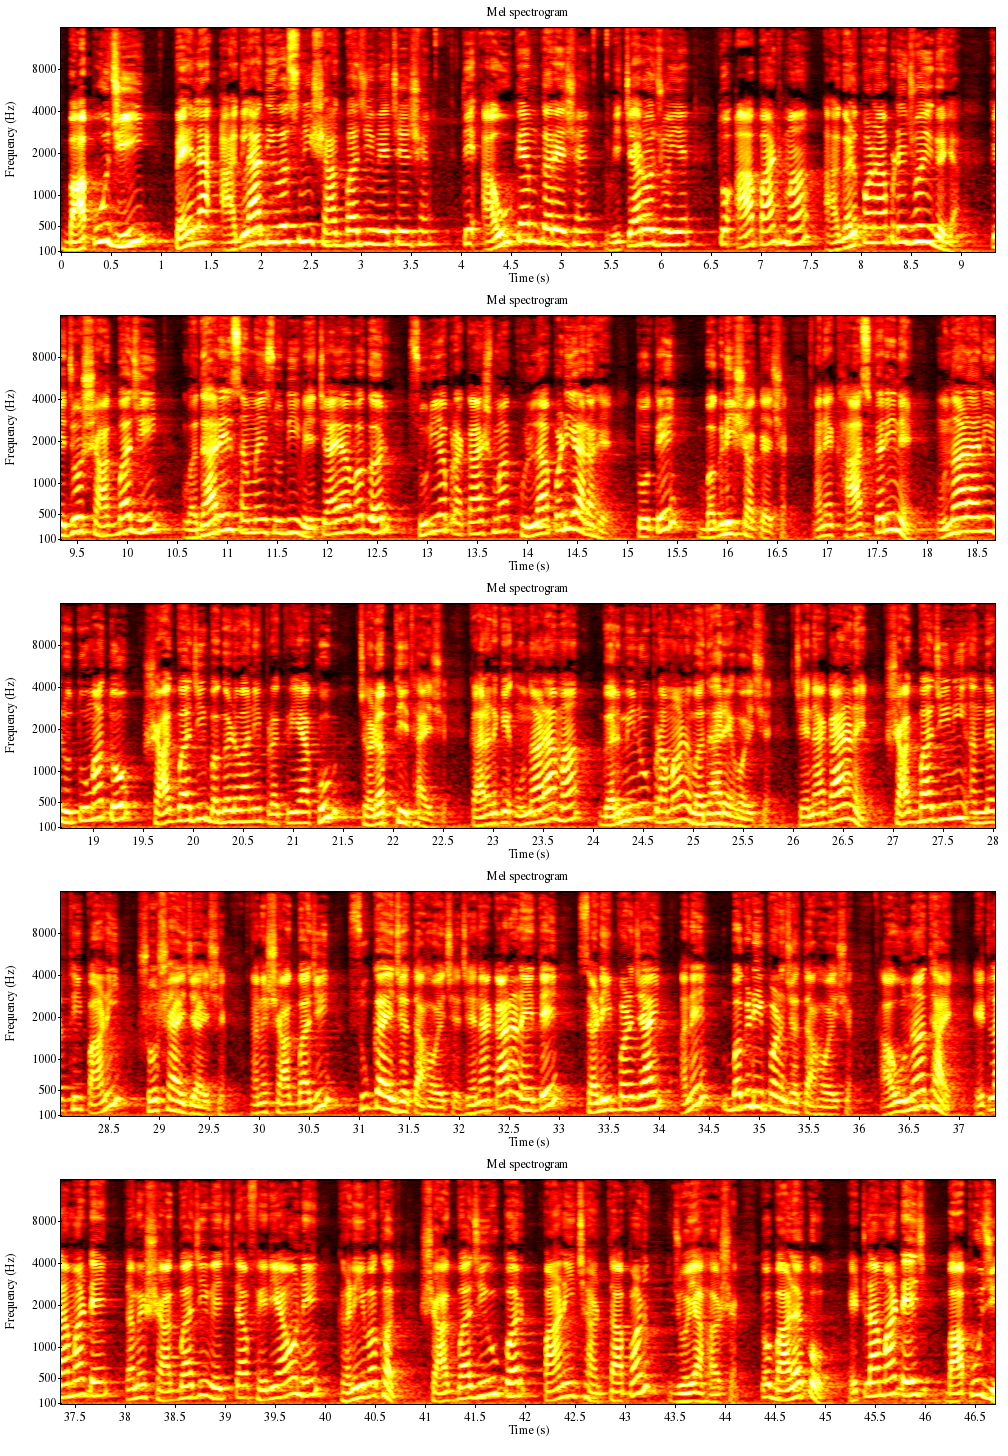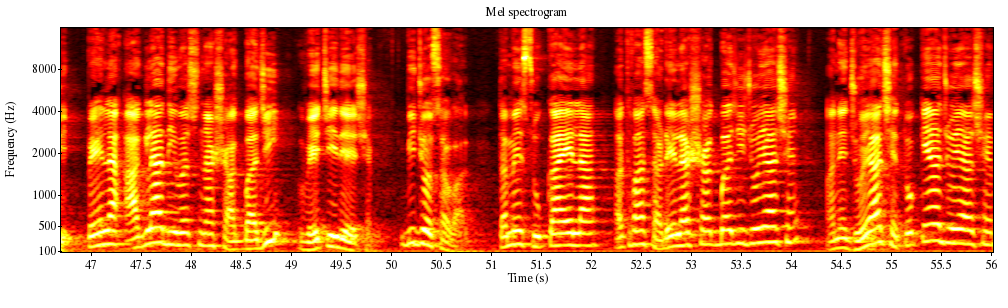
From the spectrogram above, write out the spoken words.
બાપુજી પહેલા આગલા દિવસની શાકભાજી વેચે છે. તે આવું કેમ કરે છે? વિચારો જોઈએ. તો આ પાઠમાં આગળ પણ આપણે જોઈ ગયા કે જો શાકભાજી વધારે સમય સુધી વેચાયા વગર સૂર્યપ્રકાશમાં ખુલ્લા પડ્યા રહે, તો તે બગડી શકે છે. અને ખાસ કરીને ઉનાળાની ઋતુમાં તો શાકભાજી બગડવાની પ્રક્રિયા ખૂબ ઝડપથી થાય છે. કારણ કે ઉનાળામાં ગરમીનું પ્રમાણ વધારે હોય છે, જેના કારણે શાકભાજીની અંદરથી પાણી શોષાઈ જાય છે અને શાકભાજી સુકાઈ જતા હોય છે, જેના કારણે તે સડી પણ જાય અને બગડી પણ જતા હોય છે. આવું ન થાય એટલા માટે તમે શાકભાજી વેચતા ફેરિયાઓને ઘણી વખત શાકભાજી ઉપર પાણી છાંટતા પણ જોયા હશે. તો બાળકો, એટલા માટે જ બાપુજી પહેલાં આગલા દિવસના શાકભાજી વેચી દે છે. બીજો સવાલ તમે સુકાયેલા અથવા સડેલા શાકભાજી જોયા છે? અને જોયા છે તો ક્યાં જોયા છે?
